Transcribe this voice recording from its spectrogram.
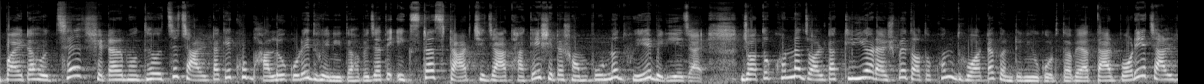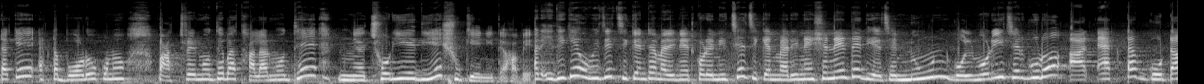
উপায়টা হচ্ছে সেটার মধ্যে হচ্ছে চালটাকে খুব ভালো করে ধুয়ে নিতে হবে। যাতে এক্সট্রা স্টার্চ যা থাকে সেটা সম্পূর্ণ ধুয়ে বেরিয়ে যায়। যতক্ষণ না জলটা ক্লিয়ার আসবে, ততক্ষণ ধোয়াটা কন্টিনিউ করতে হবে। আর তারপরে চালটাকে একটা বড় কোনো পাত্রের মধ্যে বা থালার মধ্যে ছড়িয়ে দিয়ে শুকিয়ে নিতে হবে। আর এদিকে অভিজিৎ চিকেনটা ম্যারিনেট করে নিচ্ছে। চিকেন ম্যারিনেশনেতে দিয়েছে নুন, গোলমরিচের গুঁড়ো আর একটা গোটা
